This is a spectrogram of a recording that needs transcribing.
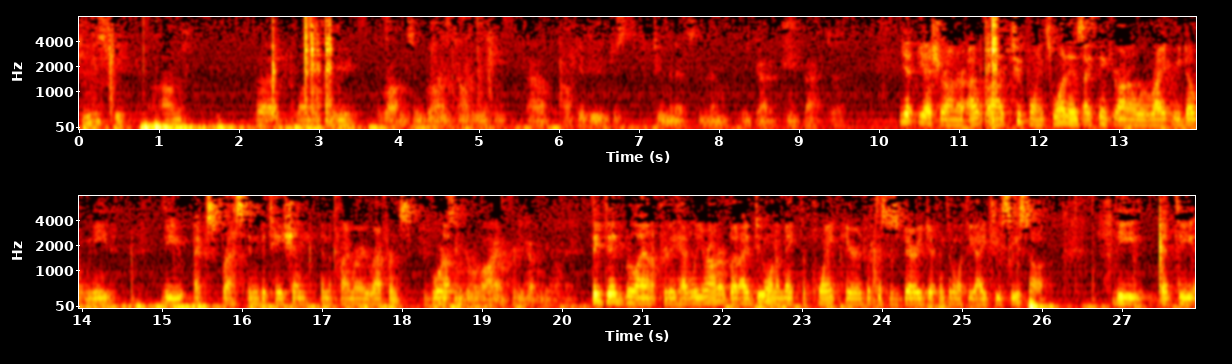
Can you speak on the 1-3, the Robinson-Greim combination? Uh, I'll give you just two minutes, and then we've got to move back to... Yes, Your Honor. Uh, uh, two points. One is, I think, Your Honor, we're right. We don't need the express invitation in the primary reference. The board seemed to rely on pretty heavily on it. They did rely on it pretty heavily, Your Honor, but I do want to make the point here that this is very different than what the ITC saw. The at the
